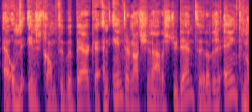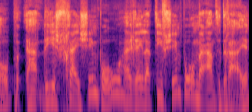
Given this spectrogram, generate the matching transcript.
hè, om de instroom te beperken. En internationale studenten, dat is één knop, ja, die is vrij simpel, hè, relatief simpel om daar aan te draaien.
